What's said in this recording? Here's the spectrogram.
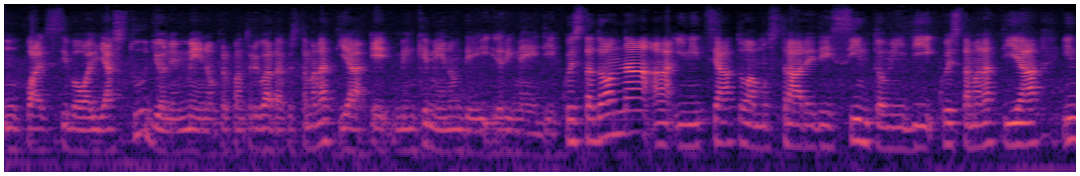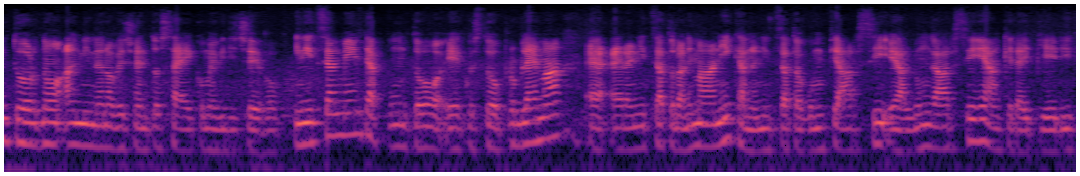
un qualsivoglia studio nemmeno per quanto riguarda questa malattia e benché meno dei rimedi. Questa donna ha iniziato a mostrare dei sintomi di questa malattia intorno al 1906 come vi dicevo. Inizialmente appunto eh, questo problema eh, era iniziato dalle mani che hanno iniziato a gonfiarsi e allungarsi e anche dai piedi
